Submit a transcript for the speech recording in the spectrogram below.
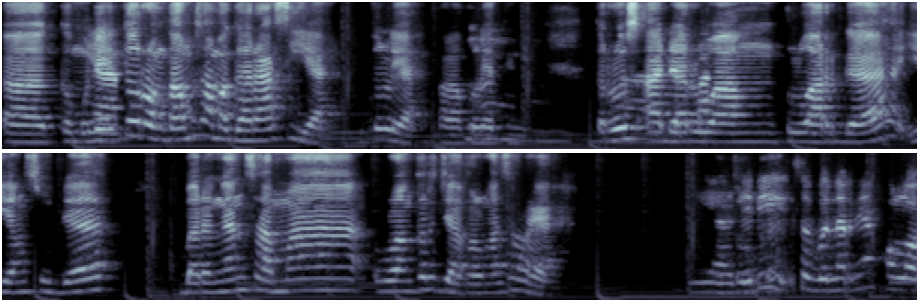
uh, kemudian ya. itu ruang tamu sama garasi ya betul ya kalau aku lihat hmm. ini Terus ada ruang keluarga yang sudah barengan sama ruang kerja kalau nggak salah ya. Iya, Betul, jadi kan? sebenarnya kalau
